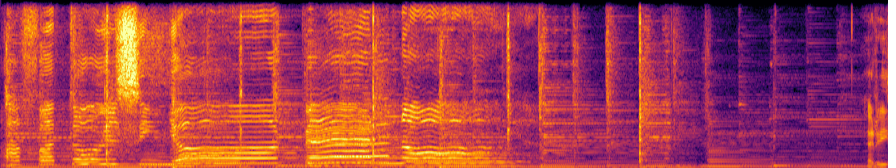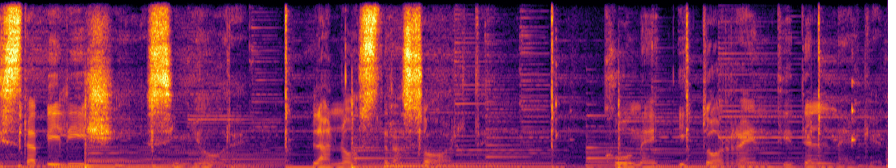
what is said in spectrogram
ha fatto il Signore per noi. Ristabilisci, Signore, la nostra sorte, come i torrenti del Negev.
